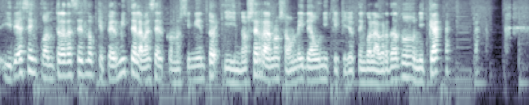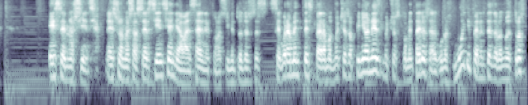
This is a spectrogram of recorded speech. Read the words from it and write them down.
ideas encontradas es lo que permite el avance del conocimiento y no cerrarnos a una idea única que yo tengo la verdad única, esa no es ciencia, eso no es hacer ciencia ni avanzar en el conocimiento. Entonces, seguramente esperamos muchas opiniones, muchos comentarios, algunos muy diferentes de los nuestros,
